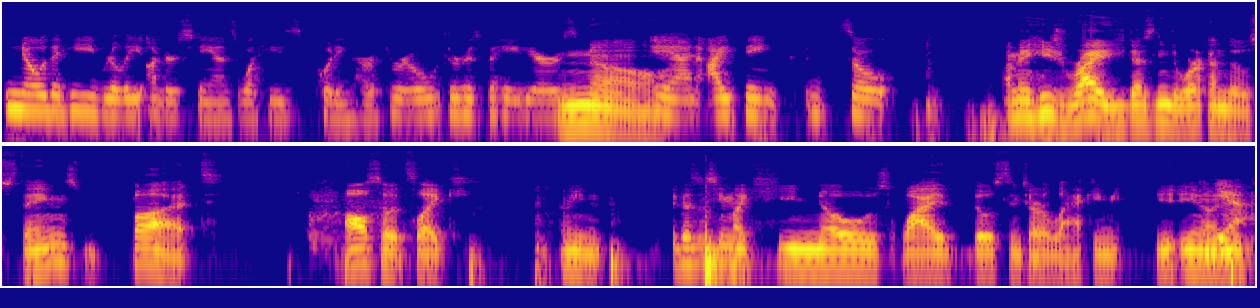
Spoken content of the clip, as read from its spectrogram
know that he really understands what he's putting her through through his behaviors. No. And I think so I mean, he's right. He does need to work on those things, but also it's like, I mean, it doesn't seem like he knows why those things are lacking You, you know, what I mean? yeah.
